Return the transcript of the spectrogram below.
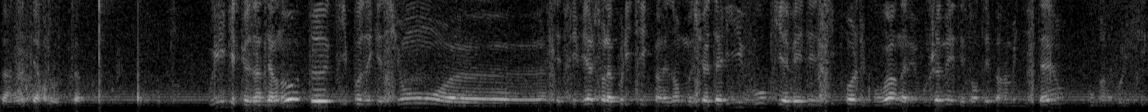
d'un internaute. Oui, quelques internautes qui posent des questions euh, assez triviales sur la politique. Par exemple, Monsieur Attali, vous qui avez été si proche du pouvoir, n'avez-vous jamais été tenté par un ministère ou par la politique?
